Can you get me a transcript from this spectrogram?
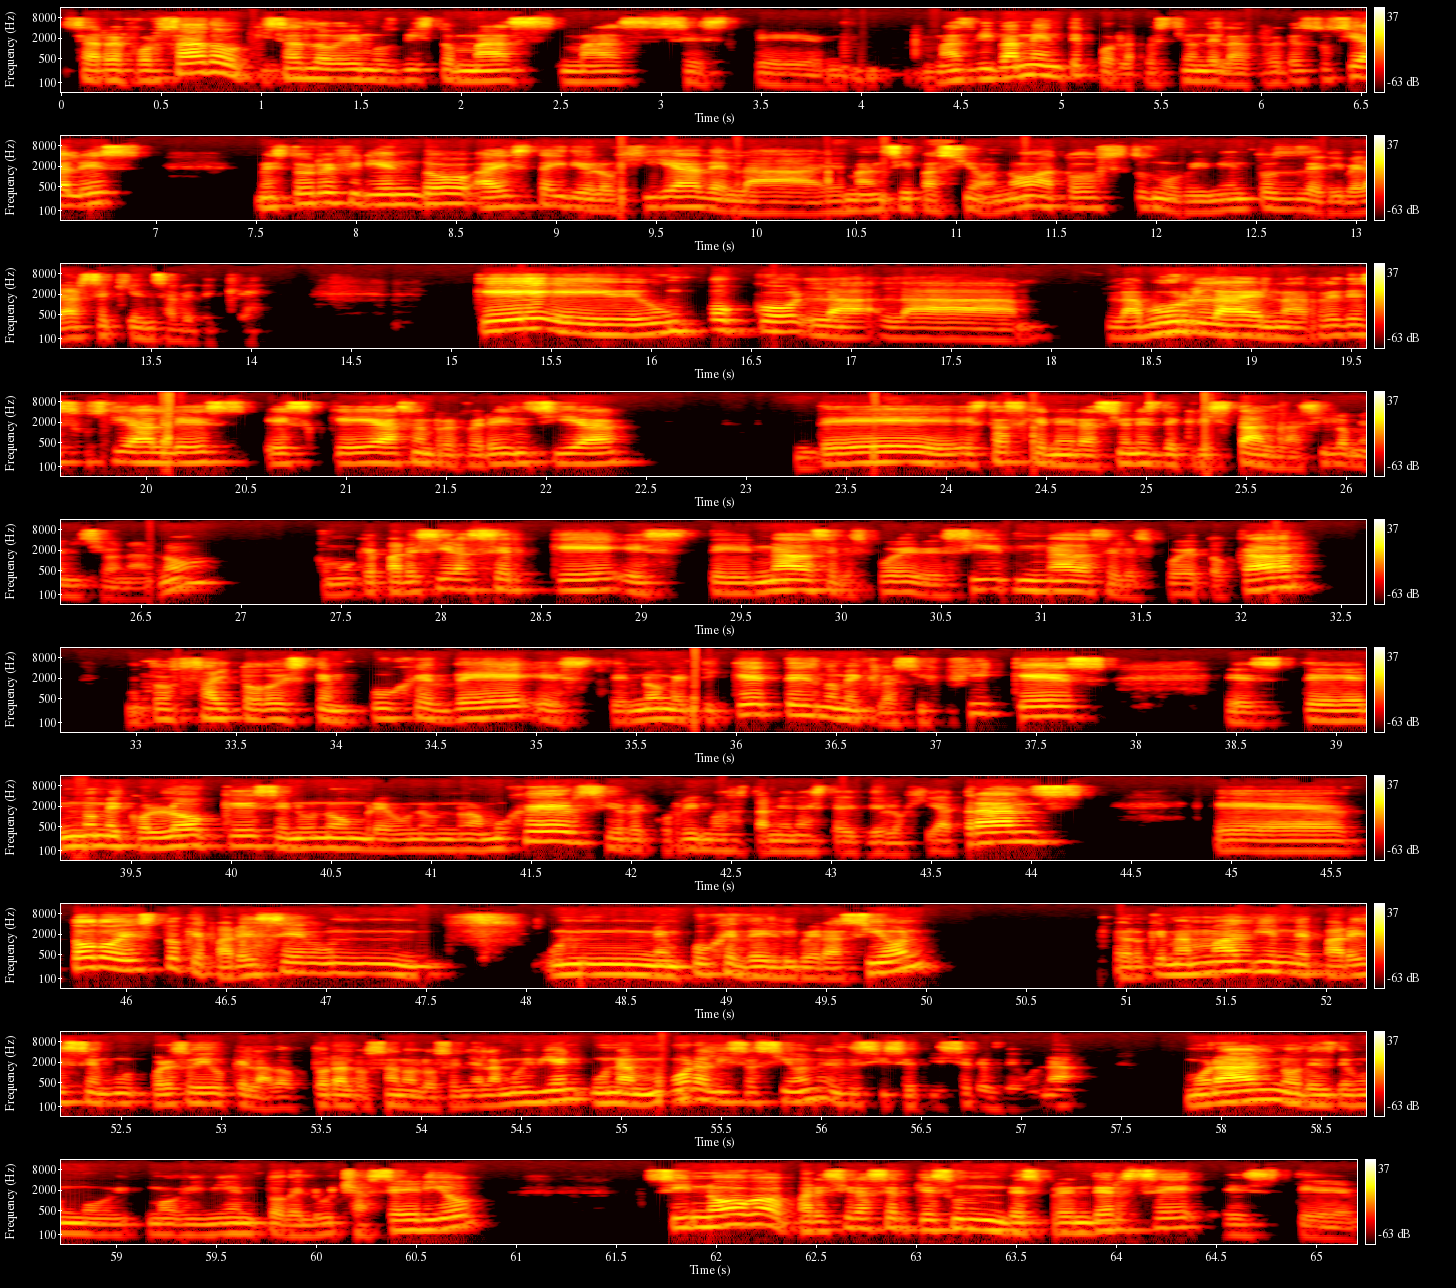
se ha reforzado, o quizás lo hemos visto más, más, este, más vivamente por la cuestión de las redes sociales. Me estoy refiriendo a esta ideología de la emancipación, ¿no? A todos estos movimientos de liberarse, quién sabe de qué. Que eh, un poco la, la, la burla en las redes sociales es que hacen referencia de estas generaciones de cristal, así lo mencionan, ¿no? como que pareciera ser que este, nada se les puede decir, nada se les puede tocar. Entonces hay todo este empuje de este, no me etiquetes, no me clasifiques, este, no me coloques en un hombre o en una mujer, si recurrimos también a esta ideología trans. Eh, todo esto que parece un, un empuje de liberación, pero que más bien me parece, por eso digo que la doctora Lozano lo señala muy bien, una moralización, es decir, se dice desde una moral, no desde un movimiento de lucha serio, sino pareciera ser que es un desprenderse este,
